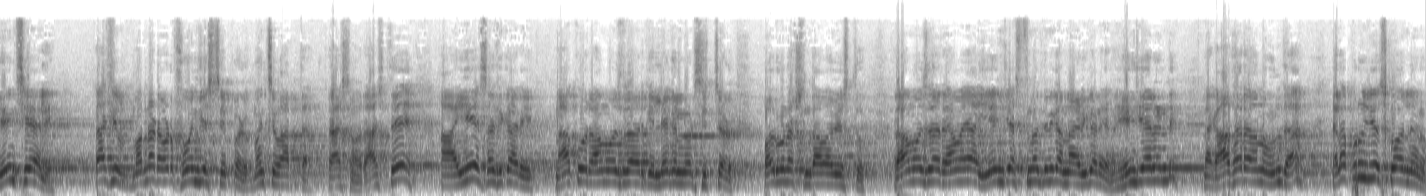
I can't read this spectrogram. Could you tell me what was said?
ఏం చేయాలి? రాసి మొన్నటి కూడా ఫోన్ చేసి చెప్పాడు మంచి వార్త రాసాం రాస్తే ఆ ఐఏఎస్ అధికారి నాకు రామోజు గారికి లీగల్ నోట్స్ ఇచ్చాడు. పరువు నష్టం దావా వేస్తూ. రామోజు గారు ఏమయ్యా ఏం చేస్తున్నది దీనికి అన్న అడిగాడు ఆయన. ఏం చేయాలండి? నాకు ఆధారం ఏమైనా ఉందా? ఎలా ప్రూవ్ చేసుకోవాలి నేను?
